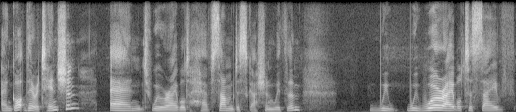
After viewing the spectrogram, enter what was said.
and got their attention. and we were able to have some discussion with them. We we were able to save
